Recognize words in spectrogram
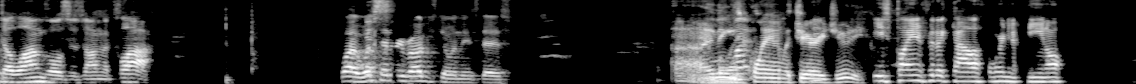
DeLongles is on the clock. Why? What's Yes. Henry Ruggs doing these days? Uh, I think he's What? playing with Jerry Jeudy. He's playing for the California Penal.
